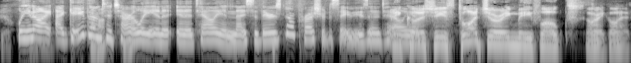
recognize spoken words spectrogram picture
Yes. Well, you know, I, I gave them Uh-huh. to Charlie in in Italian, and I said, "There's no pressure to say these in Italian. Because she's torturing me, folks. All right, go ahead.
